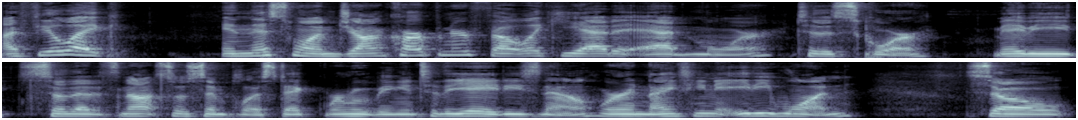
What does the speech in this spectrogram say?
I feel like in this one, John Carpenter felt like he had to add more to the score. Maybe so that it's not so simplistic. We're moving into the 80s now. We're in 1981. So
